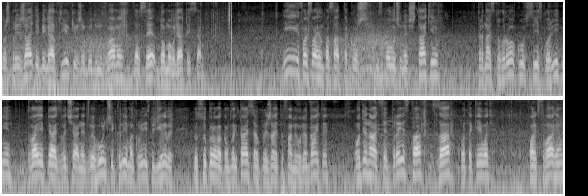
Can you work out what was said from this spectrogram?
Тож приїжджайте біля автівки, вже будемо з вами за все домовлятися. І Volkswagen Passat також із Сполучених Штатів 13-го року, всі склорідні, 2,5 звичайний двигунчик, клімат, круїз, підігриви. Тут суперова комплектація, приїжджайте самі оглядайте. 11300 за отакий от Volkswagen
